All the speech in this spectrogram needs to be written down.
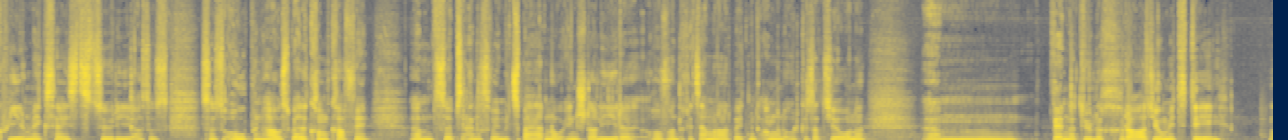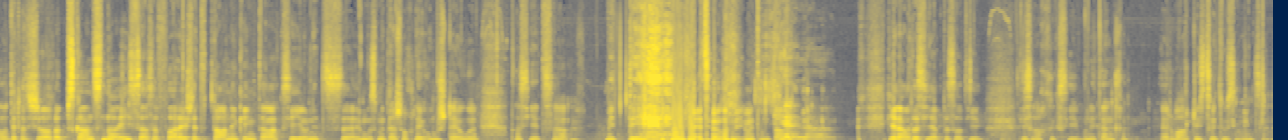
Queer Mix heisst Zürich, also so ein Open House Welcome Café. Ähm, so etwas Ähnliches wollen wir in Bern noch installieren, hoffentlich in Zusammenarbeit mit anderen Organisationen. Ähm, dann natürlich Radio mit D, oder? Das ist auch etwas ganz Neues. Also vorher war der Tanning da und jetzt äh, muss man das schon ein bisschen umstellen, dass ich jetzt äh, mit dir rede und nicht mit dem Tanning. Genau. Genau, das waren so die, die Sachen, die ich denke, erwartet uns 2019.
